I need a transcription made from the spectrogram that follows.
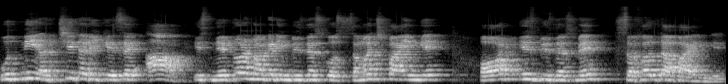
उतनी अच्छी तरीके से आप इस नेटवर्क मार्केटिंग बिज़नेस को समझ पाएँगे और इस बिज़नेस में सफलता पाएँगे।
